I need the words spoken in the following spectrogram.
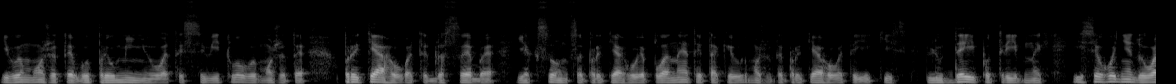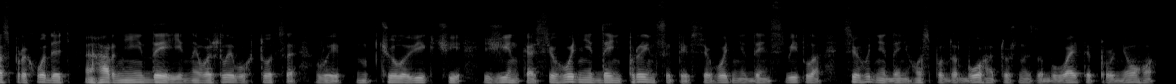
і ви можете випромінювати світло, ви можете притягувати до себе, як сонце притягує планети, так і ви можете притягувати якісь людей потрібних. І сьогодні до вас приходять гарні ідеї. Неважливо, хто це ви, чоловік чи жінка. Сьогодні день принципів, сьогодні день світла, сьогодні день Господа Бога. Тож не забувайте про нього.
